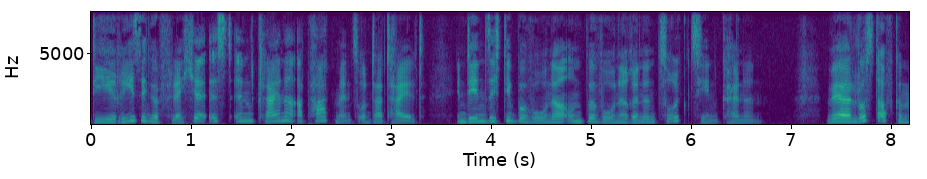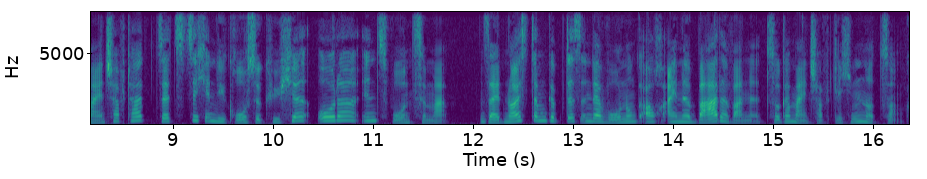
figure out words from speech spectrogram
Die riesige Fläche ist in kleine Apartments unterteilt, in denen sich die Bewohner und Bewohnerinnen zurückziehen können. Wer Lust auf Gemeinschaft hat, setzt sich in die große Küche oder ins Wohnzimmer. Seit neuestem gibt es in der Wohnung auch eine Badewanne zur gemeinschaftlichen Nutzung.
